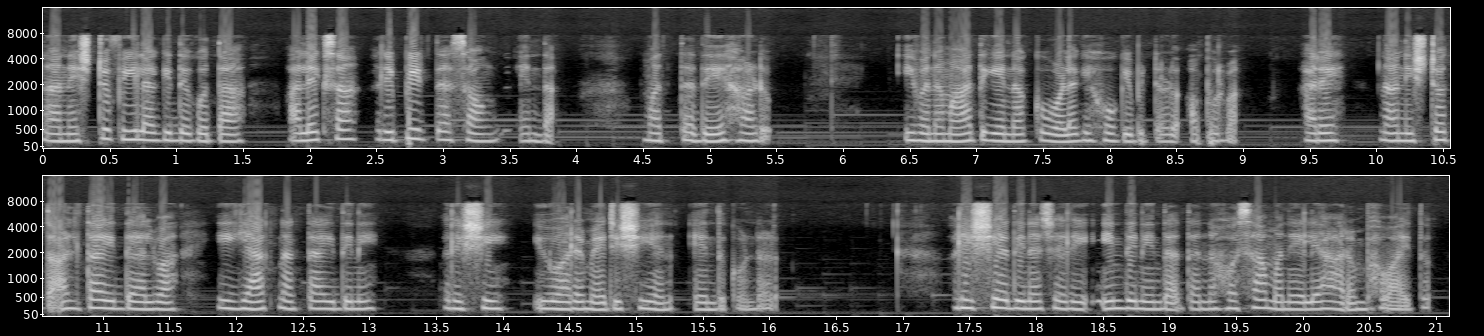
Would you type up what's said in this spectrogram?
ನಾನೆಷ್ಟು ಫೀಲ್ ಆಗಿದ್ದೆ ಗೊತ್ತಾ? ಅಲೆಕ್ಸಾ ರಿಪೀಟ್ ದ ಸಾಂಗ್ ಎಂದ. ಮತ್ತದೇ ಹಾಡು. ಇವನ ಮಾತಿಗೆ ನಕ್ಕು ಒಳಗೆ ಹೋಗಿಬಿಟ್ಟಳು ಅಪೂರ್ವ. ಅರೆ, ನಾನು ಇಷ್ಟೊತ್ತು ಅಳ್ತಾ ಇದ್ದೆ ಅಲ್ವಾ? ಈಗ ಯಾಕೆ ನಗ್ತಾ ಇದ್ದೀನಿ? Rishi you are a magician ಎಂದುಕೊಂಡಳು. ರಿಷಿಯ ದಿನಚರಿ ಇಂದಿನಿಂದ ತನ್ನ ಹೊಸ ಮನೆಯಲ್ಲಿ ಆರಂಭವಾಯಿತು.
